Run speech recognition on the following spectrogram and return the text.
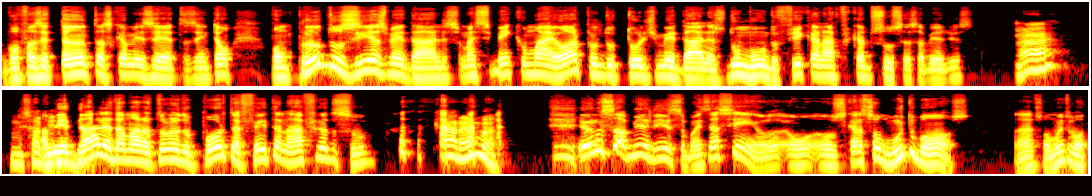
Vou fazer tantas camisetas. Então, vão produzir as medalhas, mas se bem que o maior produtor de medalhas do mundo fica na África do Sul, você sabia disso? Ah, não sabia. A medalha da Maratona do Porto é feita na África do Sul. Caramba! Eu não sabia disso, mas assim, os caras são muito bons. Né? São muito bons.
